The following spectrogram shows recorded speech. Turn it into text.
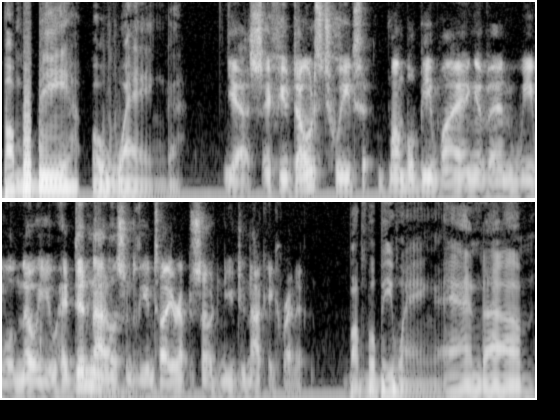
bumblebee wang. Yes, if you don't tweet Bumblebee Wang, then we will know you did not listen to the entire episode and you do not get credit. Bumblebee Wang. And um,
